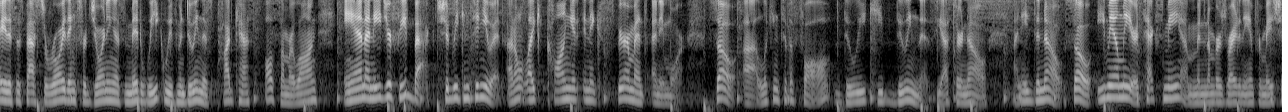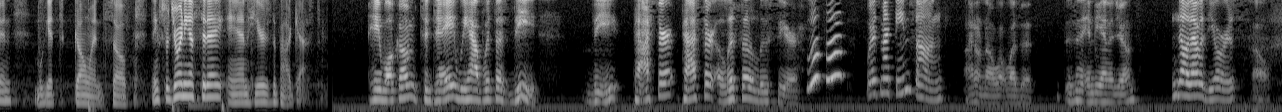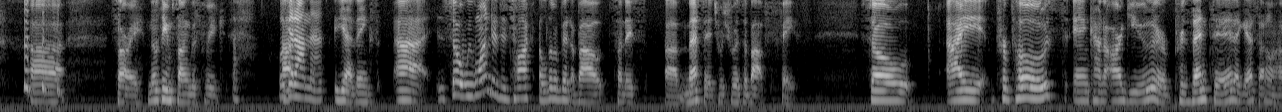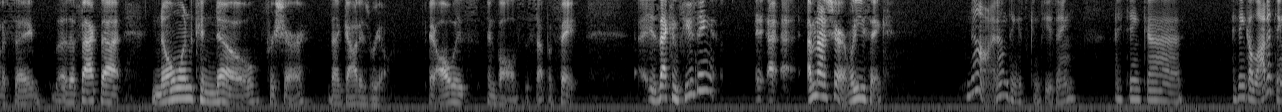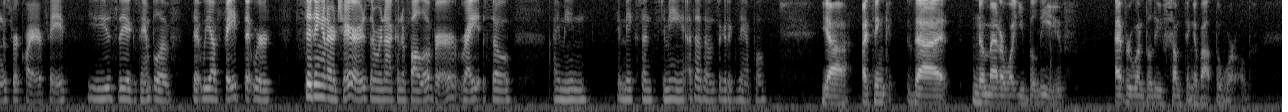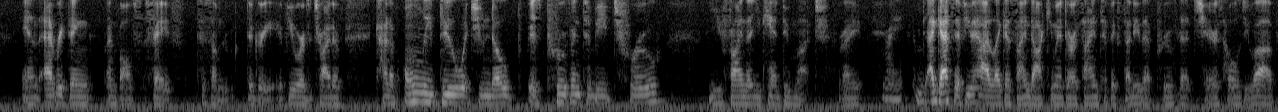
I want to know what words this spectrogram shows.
Hey, this is Pastor Roy. Thanks for joining us midweek. We've been doing this podcast all summer long, and I need your feedback. Should we continue it? I don't like calling it an experiment anymore. So, uh, looking to the fall, do we keep doing this? Yes or no? I need to know. So, email me or text me. Um, my number's right in the information. We'll get going. So, thanks for joining us today, and here's the podcast. Hey, welcome. Today we have with us the the Pastor, Pastor Elissa Lucier. Whoop whoop. Where's my theme song? I don't know. What was it? Isn't it Indiana Jones? No, that was yours. Oh. Uh, sorry. No theme song this week. We'll Uh, get on that. Yeah, thanks. Uh, so we wanted to talk a little bit about Sunday's uh, message, which was about faith. So I proposed and kind of argued or presented, I guess, I don't know how to say, the, fact that no one can know for sure that God is real. It always involves a step of faith. Is that confusing? I, I'm not sure. What do you think? No, I don't think it's confusing. I think uh, I think a lot of things require faith. You use the example of that we have faith that we're sitting in our chairs and we're not going to fall over, right? So, I mean, it makes sense to me. I thought that was a good example. Yeah, I think that no matter what you believe, everyone believes something about the world. And everything involves faith to some degree. If you were to try to kind of only do what you know is proven to be true, you find that you can't do much, right? Right. I guess if you had like a signed document or a scientific study that proved that chairs hold you up,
